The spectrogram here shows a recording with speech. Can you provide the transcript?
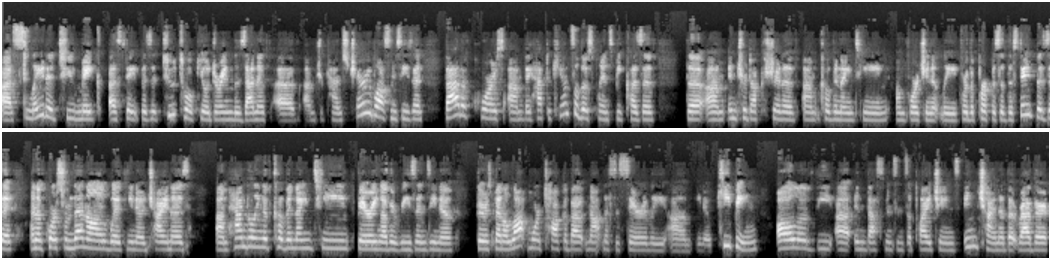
uh, slated to make a state visit to Tokyo during the zenith of um, Japan's cherry blossom season. That, of course, um, they had to cancel those plans because of the um, introduction of um, COVID nineteen, unfortunately, for the purpose of the state visit, and of course, from then on, with you know China's um, handling of COVID nineteen, varying other reasons, you know, there's been a lot more talk about not necessarily, um, you know, keeping all of the uh, investments in supply chains in China, but rather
